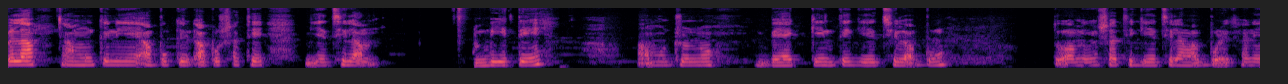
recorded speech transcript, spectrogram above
বেলা আম্মুকে নিয়ে আপুকে, আপুর সাথে গিয়েছিলাম বিয়েতে। আম্মুর জন্য ব্যাগ কিনতে গিয়েছিল আব্বু তো আমি ওর সাথে গিয়েছিলাম আব্বুর এখানে।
